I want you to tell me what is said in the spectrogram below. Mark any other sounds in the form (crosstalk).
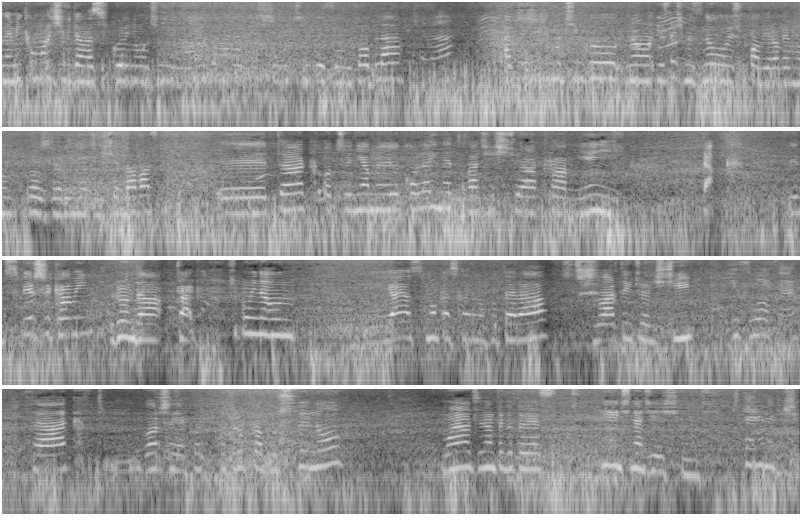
strony Miko Morci, witam was w kolejnym odcinku na moim kanale. W odcinku jestem Tobla, a w dzisiejszym odcinku, no, jesteśmy znowu już w Powierowie, mam pozdrowienia oczywiście dla was. Yy, tak, oceniamy kolejne 20 kamieni. Tak, więc pierwszy kamień wygląda tak. Przypomina on jaja smoka z Harry Pottera z czwartej części. I złote. Tak, gorsze jako podróbka bursztynu. Moja ocena tego to jest 5 na 10. 4 na 10.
